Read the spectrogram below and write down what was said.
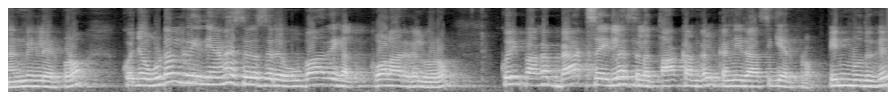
நன்மைகள் ஏற்படும். கொஞ்சம் உடல் ரீதியான சிறு சிறு உபாதைகள் கோளாறுகள் வரும். குறிப்பாக பேக் சைடில் சில தாக்கங்கள் கன்னிராசிக்கு ஏற்படும். பின் முதுகு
